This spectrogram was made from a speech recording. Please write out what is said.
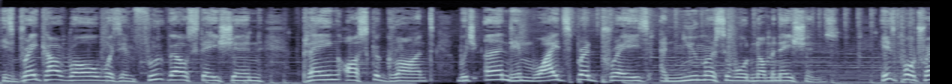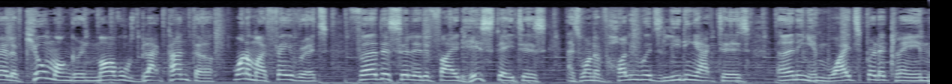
His breakout role was in Fruitvale Station, playing Oscar Grant, which earned him widespread praise and numerous award nominations. His portrayal of Killmonger in Marvel's Black Panther, one of my favorites, further solidified his status as one of Hollywood's leading actors, earning him widespread acclaim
